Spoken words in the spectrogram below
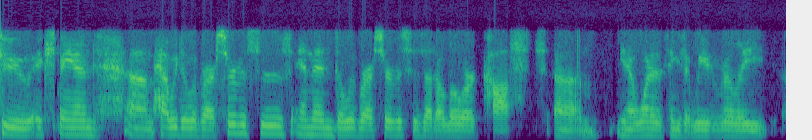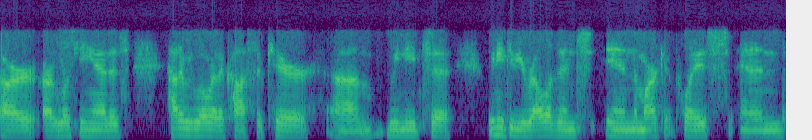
to expand um, how we deliver our services and then deliver our services at a lower cost. Um, you know, one of the things that we really are are looking at is how do we lower the cost of care. Um, we need to we need to be relevant in the marketplace and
